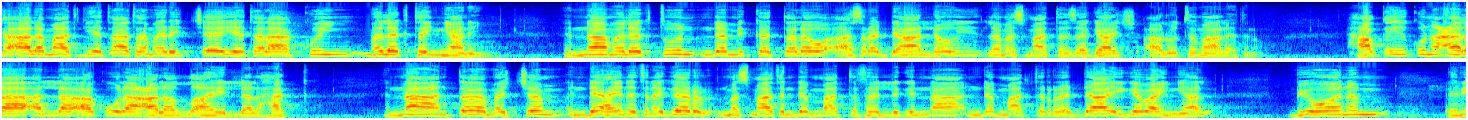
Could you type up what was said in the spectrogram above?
ከዓለማት ጌታ ተመርጬ የተላኩኝ መለክተኛ ነኝ። እና መለክቱን እንደሚከተለው አስረዳሃለሁ ለመስማት ተዘጋጅ አሉት ማለት ነው። ሐቂቁን አላ አላ አቁላ አላ ላህ ኢላ ልሐቅ እና አንተ መቸም እንዲህ አይነት ነገር መስማት እንደማትፈልግና እንደማትረዳ ይገባኛል። ቢሆንም እኔ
